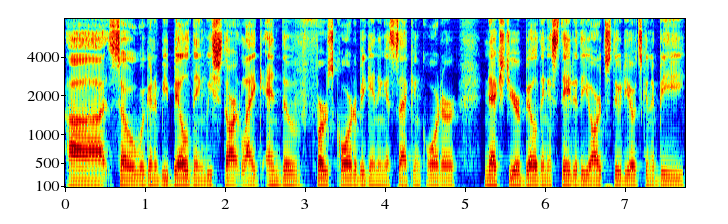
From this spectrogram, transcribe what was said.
Uh, so we're going to be building. We start like end of first quarter, beginning of second quarter next year, building a state of the art studio. It's going to be.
